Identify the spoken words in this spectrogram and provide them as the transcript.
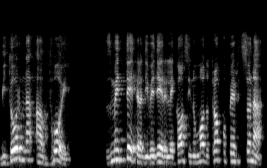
vi torna a voi. Smettetela di vedere le cose in un modo troppo personale.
